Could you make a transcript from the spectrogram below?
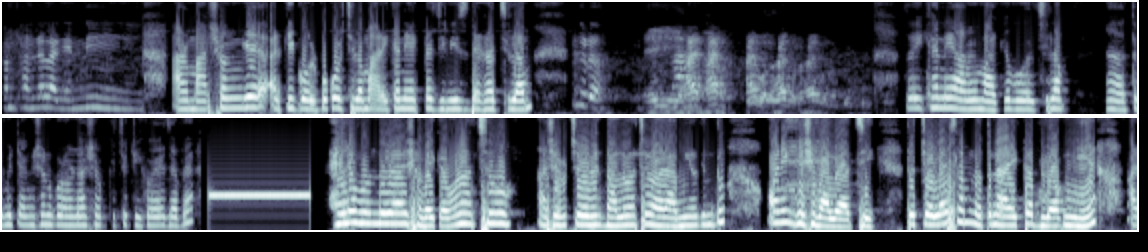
এখন ঠান্ডা লাগেনি আর মার সঙ্গে আর কি গল্প করছিলাম আর এখানে একটা জিনিস দেখাচ্ছিলাম। এই হাই হাই হাই বলো হাই বলো হাই বলো। তো এখানে আমি মাকে বলছিলাম হ্যাঁ তুমি টেনশন করো না সব কিছু ঠিক হয়ে যাবে। হ্যালো বন্ধুরা সবাই কেমন আছো? আশা করছি অনেক ভালো আছো আর আমিও কিন্তু অনেক বেশি ভালো আছি। তো চলে আসলাম নতুন আরেকটা ব্লগ নিয়ে। আর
